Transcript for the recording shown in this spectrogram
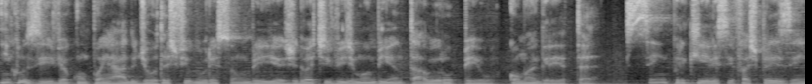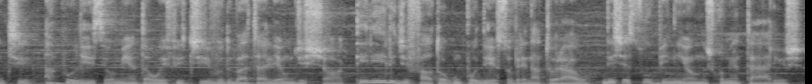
inclusive acompanhado de outras figuras sombrias do ativismo ambiental europeu, como a Greta. Sempre que ele se faz presente, a polícia aumenta o efetivo do batalhão de choque. Teria ele de fato algum poder sobrenatural? Deixe a sua opinião nos comentários.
